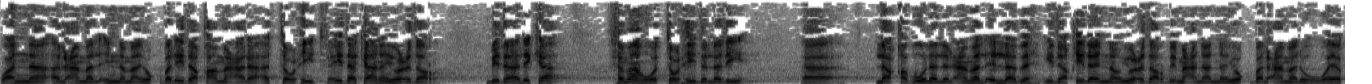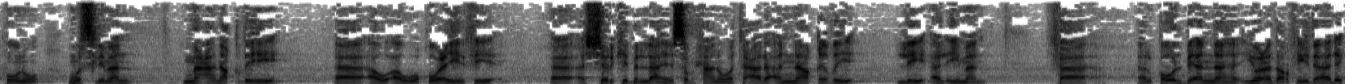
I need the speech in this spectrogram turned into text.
وأن العمل إنما يقبل إذا قام على التوحيد. فإذا كان يعذر بذلك فما هو التوحيد الذي لا قبول للعمل إلا به؟ إذا قيل إنه يعذر بمعنى أنه يقبل عمله ويكون مسلما مع نقضه أو, أو وقوعه في الشرك بالله سبحانه وتعالى الناقض للإيمان. فالقول بأنه يعذر في ذلك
